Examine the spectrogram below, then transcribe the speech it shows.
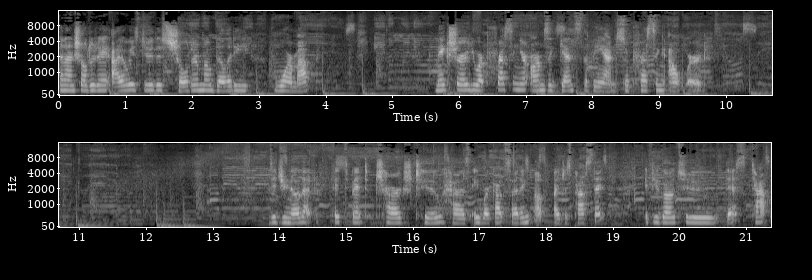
Then on shoulder day, I always do this shoulder mobility warm up. Make sure you are pressing your arms against the band, so pressing outward. Did you know that Fitbit Charge 2 has a workout setting? Oh, I just passed it. If you go to this, tap,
